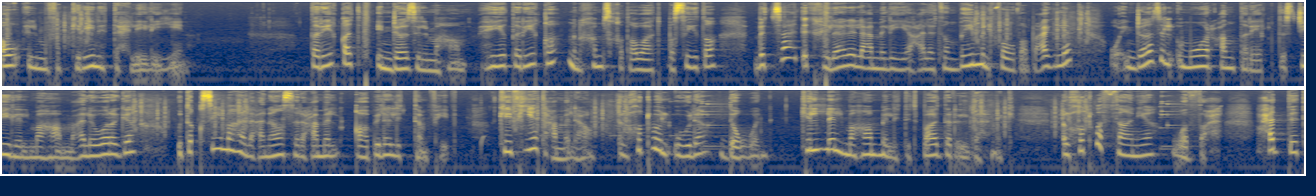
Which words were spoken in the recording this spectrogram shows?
أو المفكرين التحليليين. طريقة إنجاز المهام. هي طريقة من خمس خطوات بسيطة بتساعدك خلال العملية على تنظيم الفوضى بعقلك وإنجاز الأمور عن طريق تسجيل المهام على ورقة وتقسيمها لعناصر عمل قابلة للتنفيذ. كيفية عملها؟ الخطوة الأولى دون كل المهام اللي تتبادر لذهنك. الخطوة الثانية وضح. حدد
